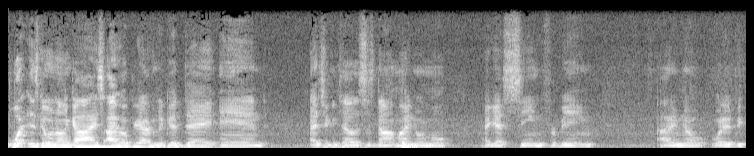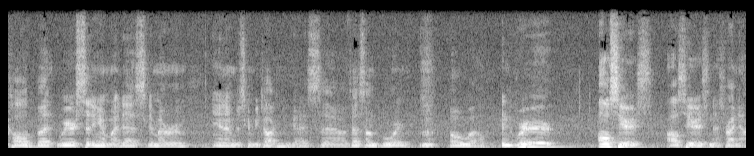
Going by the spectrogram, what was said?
What is going on, guys? I hope you're having a good day. And as you can tell, this is not my normal, I guess, scene for being. I don't even know what it'd be called, but we're sitting at my desk in my room, and I'm just gonna be talking to you guys. So if that sounds boring, oh well. And we're all serious, all seriousness right now.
